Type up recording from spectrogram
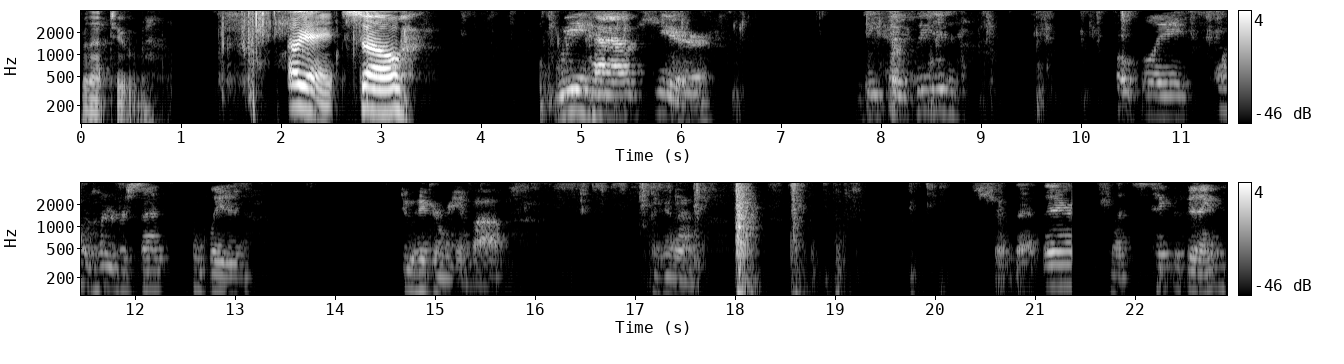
for that tube. Okay, so we have here the completed, hopefully 100% completed doohickery and bob. I'm gonna shove that there. Let's take the fitting,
